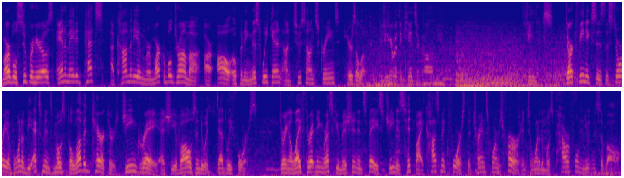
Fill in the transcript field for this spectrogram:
Marvel superheroes, animated pets, a comedy and remarkable drama are all opening this weekend on Tucson screens. Here's a look. Did you hear what the kids are calling you? Phoenix. Dark Phoenix is the story of one of the X-Men's most beloved characters, Jean Grey, as she evolves into a deadly force. During a life-threatening rescue mission in space, Jean is hit by a cosmic force that transforms her into one of the most powerful mutants of all.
